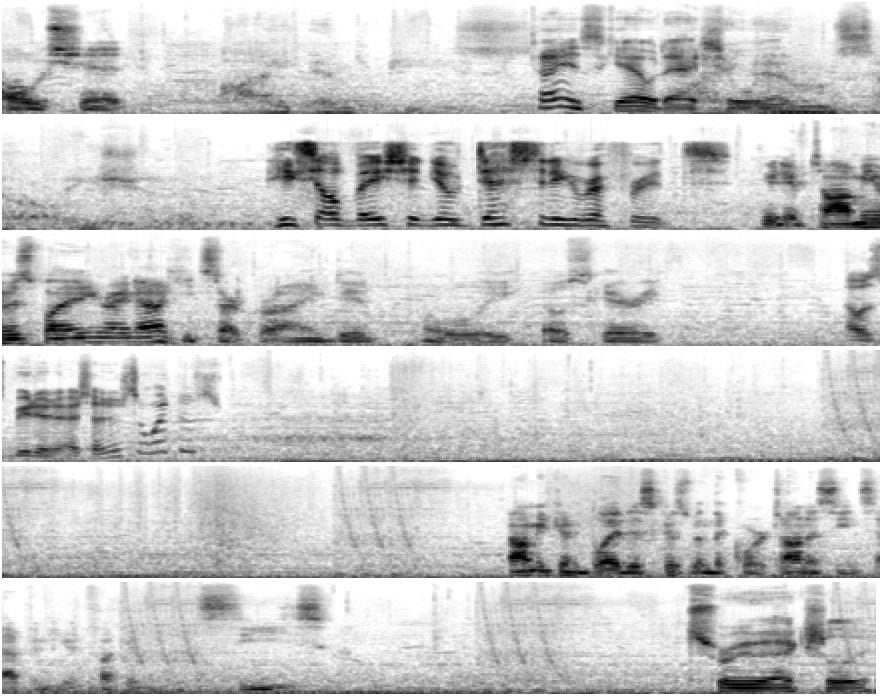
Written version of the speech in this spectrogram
Oh shit. Kind of scout, actually. He's Salvation, yo, Destiny reference. Dude, if Tommy was playing right now, he'd start crying, dude. Holy, that was scary. I was muted. I said, "There's a witness." Tommy couldn't play this because when the Cortana scenes happen, he would fucking seize. True, actually.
